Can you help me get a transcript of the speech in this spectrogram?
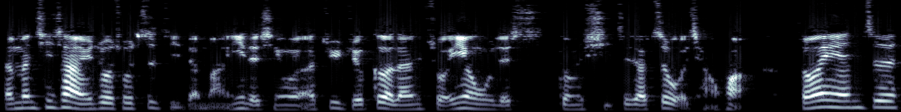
人们倾向于做出自己的满意的行为，而拒绝个人所厌恶的东西，这叫自我强化。总而言之，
